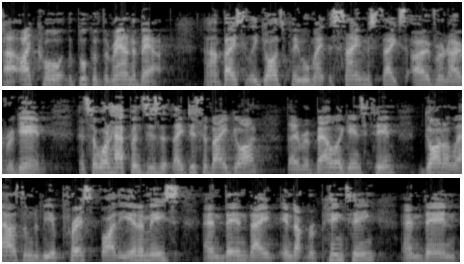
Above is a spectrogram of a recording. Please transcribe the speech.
Uh, I call it the Book of the Roundabout. Uh, basically, God's people make the same mistakes over and over again. And so what happens is that they disobey God, they rebel against Him, God allows them to be oppressed by the enemies, and then they end up repenting, and then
